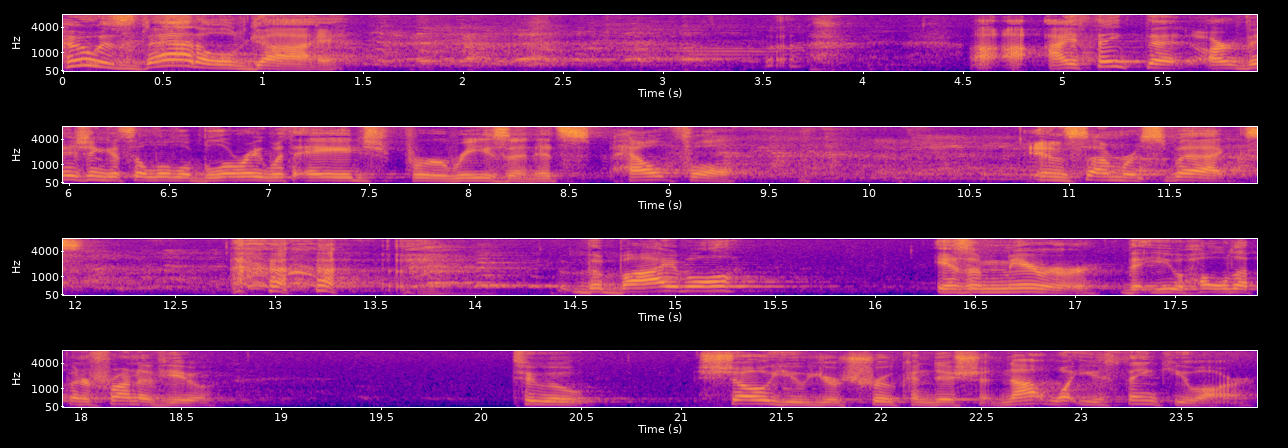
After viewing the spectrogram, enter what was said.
Who is that old guy? I think that our vision gets a little blurry with age for a reason. It's helpful in some respects. the Bible is a mirror that you hold up in front of you to show you your true condition, not what you think you are,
